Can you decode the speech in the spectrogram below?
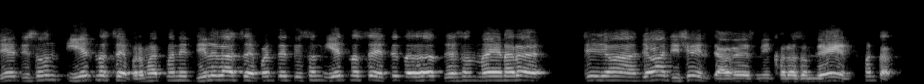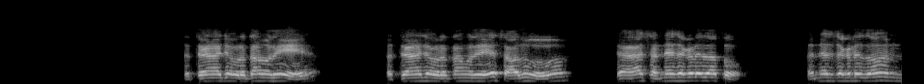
जे दिसून येत नसते परमात्म्याने दिलेलं असतंय पण ते दिसून येत नसते ते तसं दिसून न येणार ते जेव्हा जेव्हा दिसेल त्यावेळेस मी खरं समजेन म्हणतात. सत्यनारायणाच्या व्रतामध्ये सत्यनारायणाच्या व्रतामध्ये साधू त्या संन्यासाकडे जातो. संन्यासाकडे जाऊन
